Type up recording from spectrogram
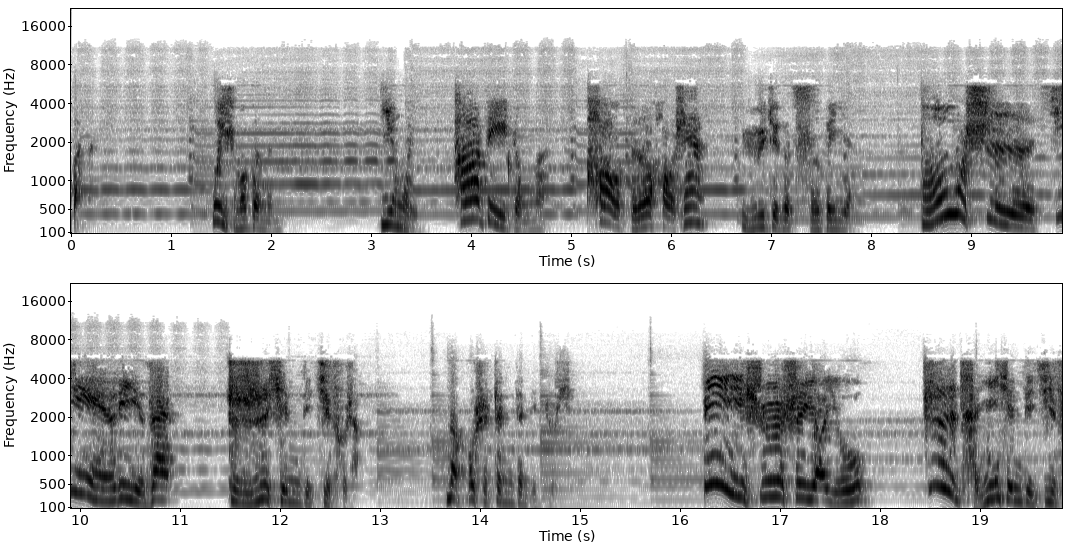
不能。为什么不能？因为他这种啊好德好善与这个慈悲呀，不是建立在知心的基础上，那不是真正的知心，必须是要有至诚心的基础。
